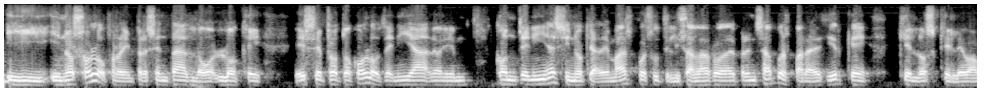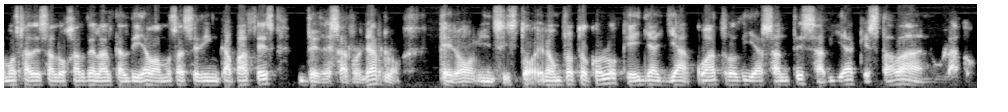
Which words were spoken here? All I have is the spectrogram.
y, no solo por presentar lo, que ese protocolo tenía eh, contenía, sino que además pues utilizan la rueda de prensa pues para decir que, que los que le vamos a desalojar de la alcaldía vamos a ser incapaces de desarrollarlo. Pero, insisto, era un protocolo que ella ya cuatro días antes sabía que estaba anulado.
